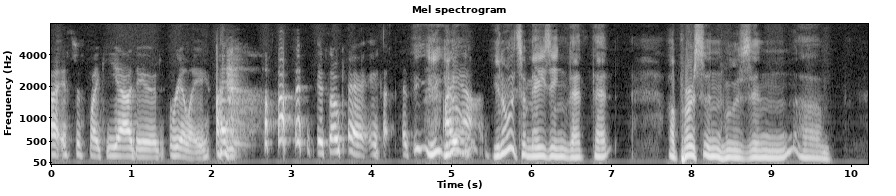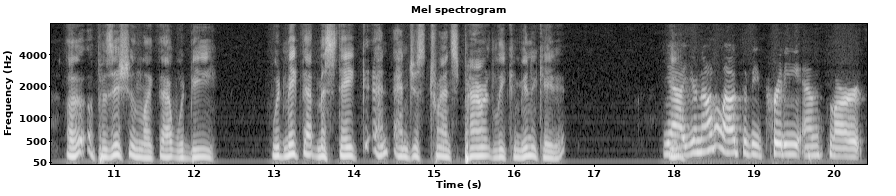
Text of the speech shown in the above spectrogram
uh, it's just like, yeah, dude, really. I, it's okay. It's, you, you know, you know, it's amazing that that a person who's in um, a, a position like that would be would make that mistake and and just transparently communicate it. Yeah, you're not allowed to be pretty and smart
